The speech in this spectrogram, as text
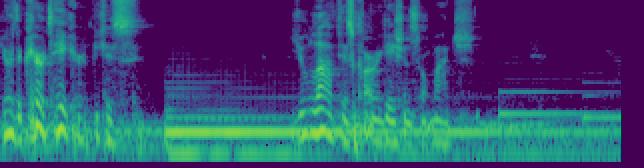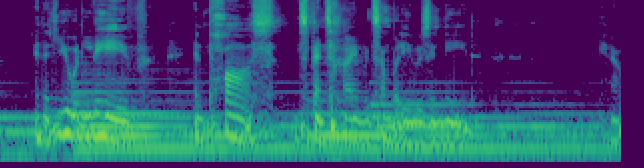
You're the caretaker because you loved his congregation so much. And that you would leave and pause and spend time with somebody who's in need. You know?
